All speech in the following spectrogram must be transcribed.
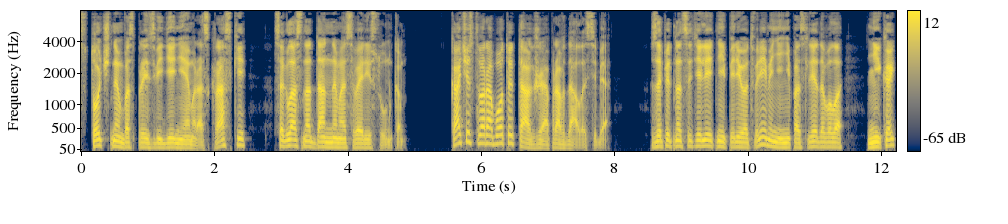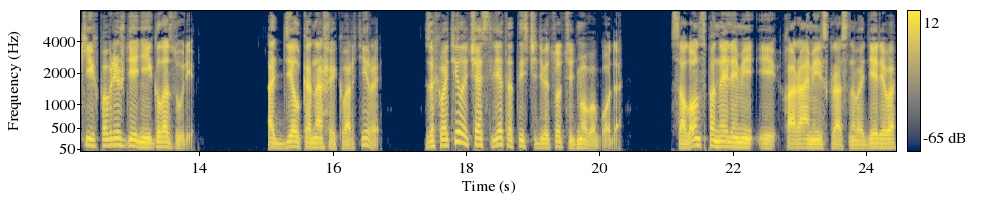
с точным воспроизведением раскраски, согласно данным СВ рисункам. Качество работы также оправдало себя. За 15-летний период времени не последовало никаких повреждений глазури. Отделка нашей квартиры захватила часть лета 1907 года. Салон с панелями и хорами из красного дерева,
